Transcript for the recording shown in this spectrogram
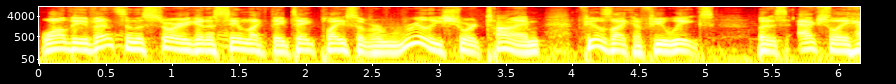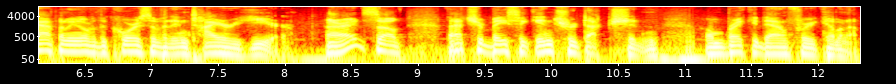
while the events in the story are going to seem like they take place over a really short time, feels like a few weeks, but it's actually happening over the course of an entire year. All right, so that's your basic introduction. I'll break it down for you coming up.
